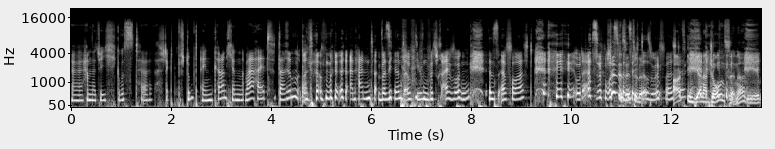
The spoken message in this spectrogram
äh, haben natürlich gewusst, da steckt bestimmt ein Körnchen Wahrheit darin und haben anhand, basierend auf diesen Beschreibungen, es erforscht. oder? So muss man sich das wohl vorstellen. Art Indiana Jones, ne? Die,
